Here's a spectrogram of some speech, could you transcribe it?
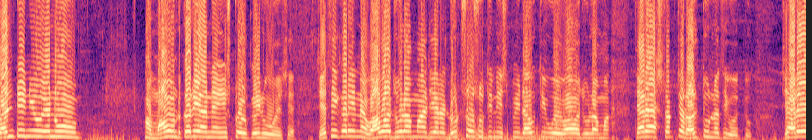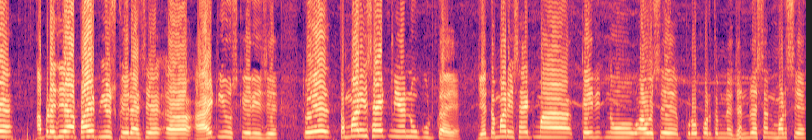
કન્ટિન્યુ એનું માઉન્ટ કરી અને ઇન્સ્ટોલ કર્યું હોય છે. જેથી કરીને વાવાઝોડામાં જ્યારે દોઢસો સુધીની સ્પીડ આવતી હોય વાવાઝોડામાં, ત્યારે આ સ્ટ્રક્ચર હલતું નથી હોતું. જ્યારે આપણે જે આ પાઇપ યુઝ કર્યા છે હાઇટ યુઝ કરી છે, તો એ તમારી સાઇટની અનુકૂળતા છે જે તમારી સાઇટમાં કઈ રીતનું આવશે પ્રોપર તમને જનરેશન મળશે,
